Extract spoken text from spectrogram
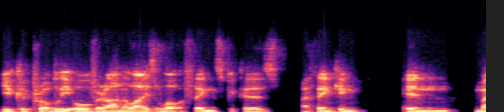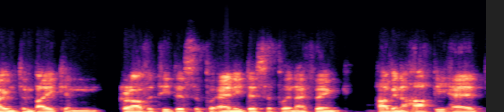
you could probably overanalyze a lot of things because I think in in mountain bike and gravity discipline, any discipline, I think having a happy head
